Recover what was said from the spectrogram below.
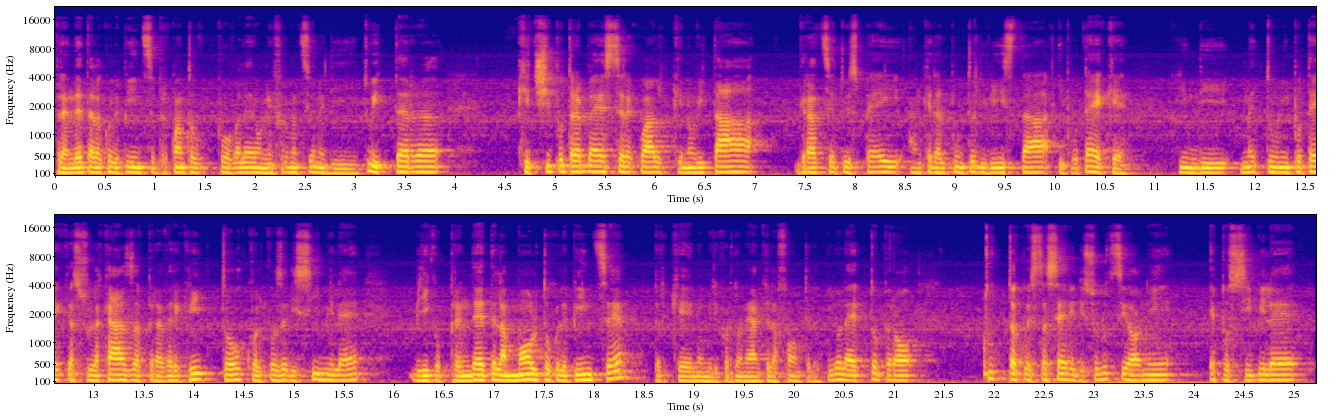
prendetela con le pinze per quanto può valere un'informazione di Twitter, che ci potrebbe essere qualche novità grazie a TwistPay anche dal punto di vista ipoteche. Quindi metto un'ipoteca sulla casa per avere cripto, qualcosa di simile, vi dico prendetela molto con le pinze perché non mi ricordo neanche la fonte da cui l'ho letto, però tutta questa serie di soluzioni è possibile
